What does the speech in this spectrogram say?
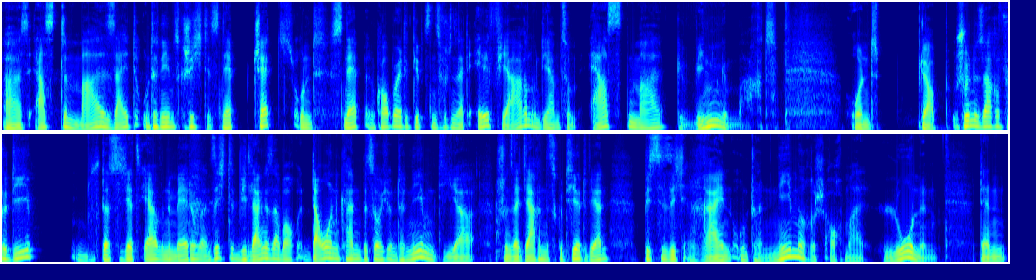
das erste Mal seit Unternehmensgeschichte. Snapchat und Snap Incorporated gibt es inzwischen seit elf Jahren und die haben zum ersten Mal Gewinn gemacht. Und ja, schöne Sache für die. Das ist jetzt eher eine Meldung an sich, wie lange es aber auch dauern kann, bis solche Unternehmen, die ja schon seit Jahren diskutiert werden, bis sie sich rein unternehmerisch auch mal lohnen. Denn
